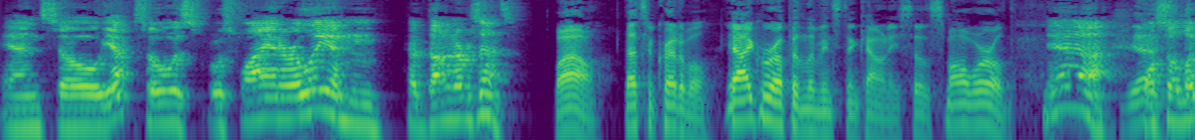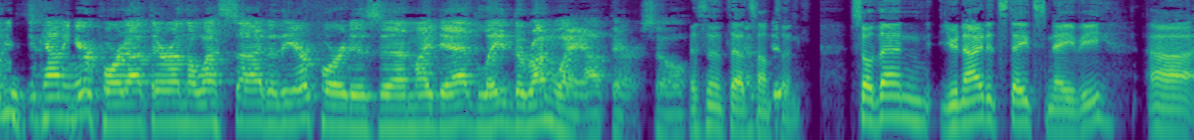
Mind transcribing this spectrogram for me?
and so yeah, so was was flying early and have done it ever since. Wow, that's incredible. Yeah, I grew up in Livingston County, so small world. Yeah. yeah. Well, so Livingston County Airport out there on the west side of the airport is uh, my dad laid the runway out there. So isn't that something? It. So then, United States Navy. Uh,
